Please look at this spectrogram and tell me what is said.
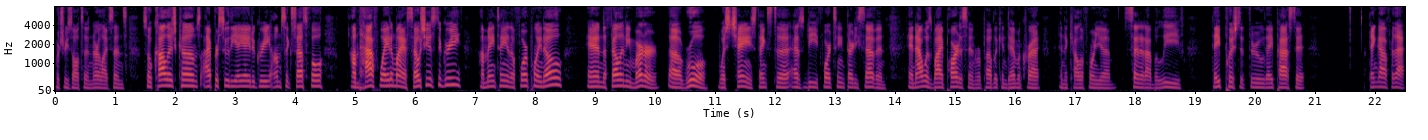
which resulted in their life sentence. So college comes i pursue the aa degree i'm successful. I'm halfway to my associate's degree. I'm maintaining a 4.0 and the felony murder uh, rule was changed thanks to SB 1437, and that was bipartisan, Republican, Democrat, in the California Senate, I believe. They pushed it through. They passed it. Thank God for that.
